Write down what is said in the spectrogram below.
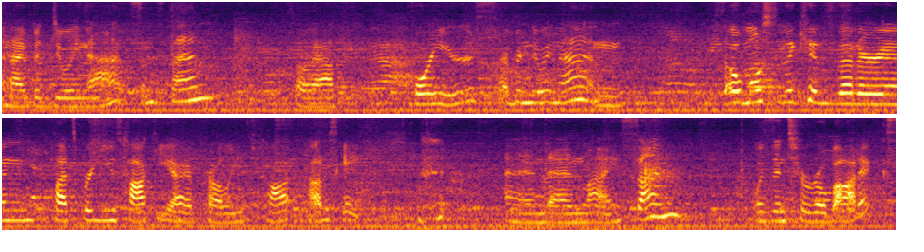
And I've been doing that since then. So about four years I've been doing that. And so most of the kids that are in Plattsburgh Youth Hockey, I probably taught how to skate. and then my son was into robotics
